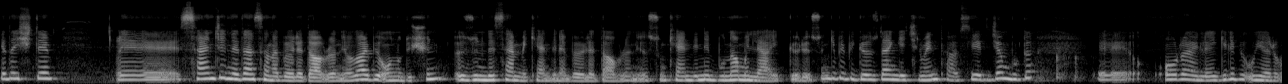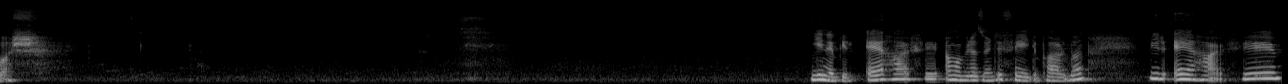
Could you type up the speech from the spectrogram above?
ya da işte Ee, sence neden sana böyle davranıyorlar? Bir onu düşün. Özünde sen mi kendine böyle davranıyorsun? Kendini buna mı layık görüyorsun? Gibi bir gözden geçirmeni tavsiye edeceğim. Burada e, orayla ilgili bir uyarı var. Yine bir E harfi ama biraz önce F'ydi pardon. Bir E harfi.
